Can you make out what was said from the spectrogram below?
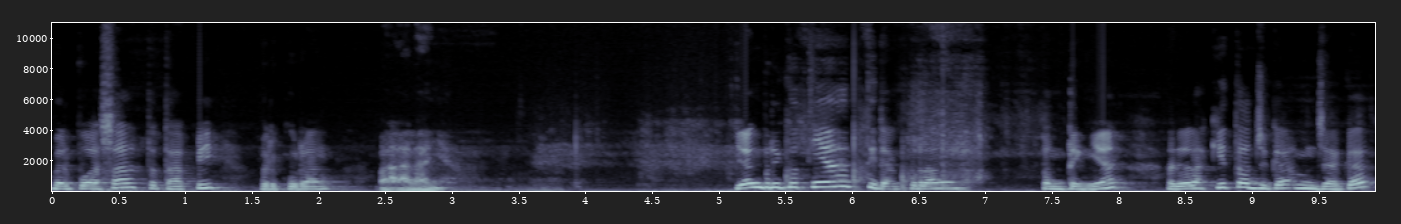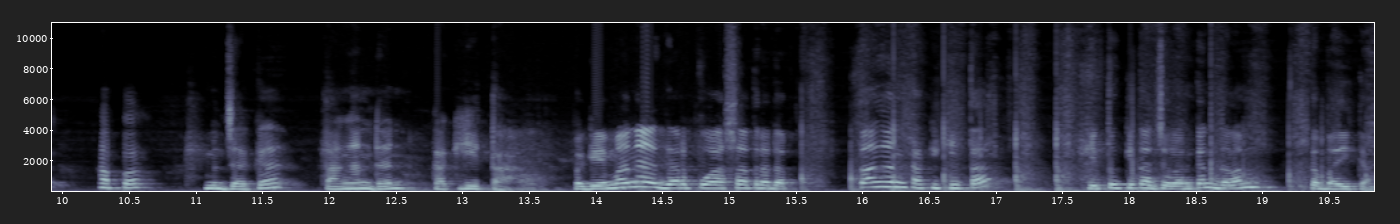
berpuasa tetapi berkurang pahalanya yang berikutnya tidak kurang pentingnya adalah kita juga menjaga apa? Menjaga tangan dan kaki kita. Bagaimana agar puasa terhadap tangan kaki kita itu kita jalankan dalam kebaikan.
